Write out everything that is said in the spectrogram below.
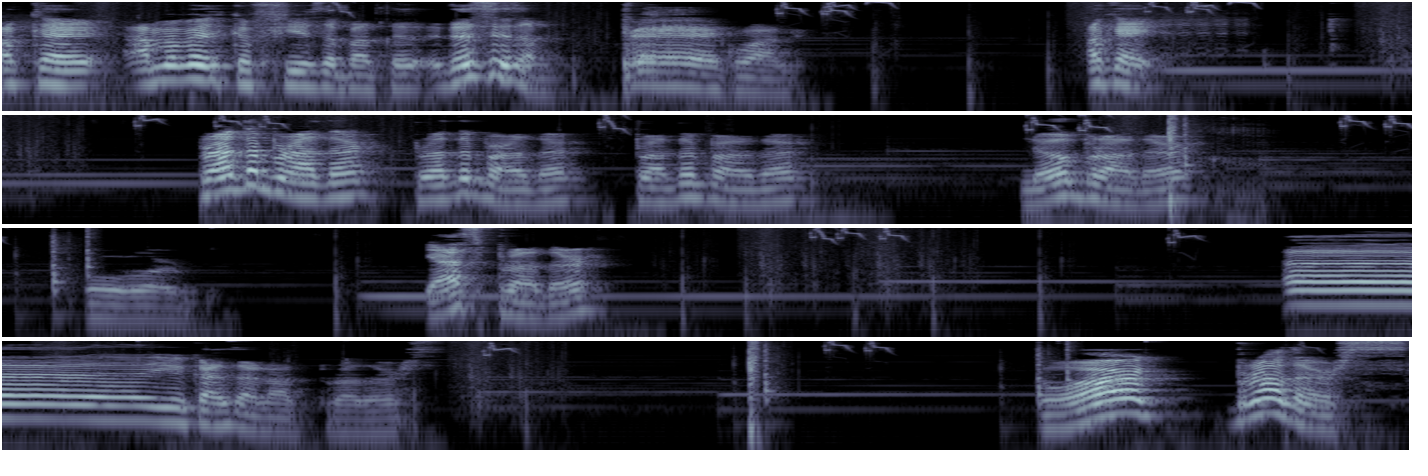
Okay, I'm a bit confused about this. This is a big one. Okay. Brother, brother, brother, brother, brother, brother. No brother. Or... Yes, brother. Uh, you guys are not brothers. Or brothers.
